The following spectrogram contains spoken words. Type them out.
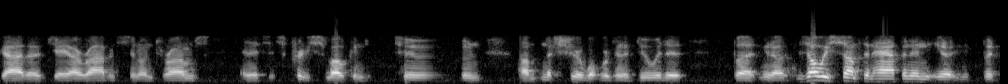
got a J.R. Robinson on drums, and it's it's a pretty smoking tune. I'm not sure what we're going to do with it, but you know, there's always something happening. You know, but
